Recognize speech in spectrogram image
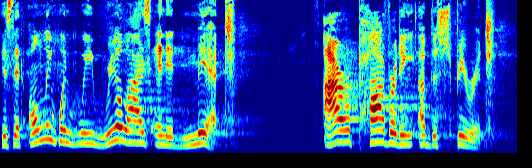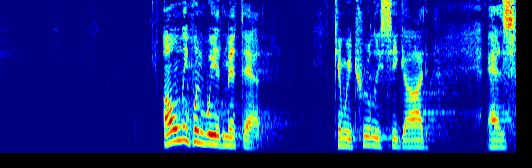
is that only when we realize and admit our poverty of the Spirit, only when we admit that can we truly see God as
